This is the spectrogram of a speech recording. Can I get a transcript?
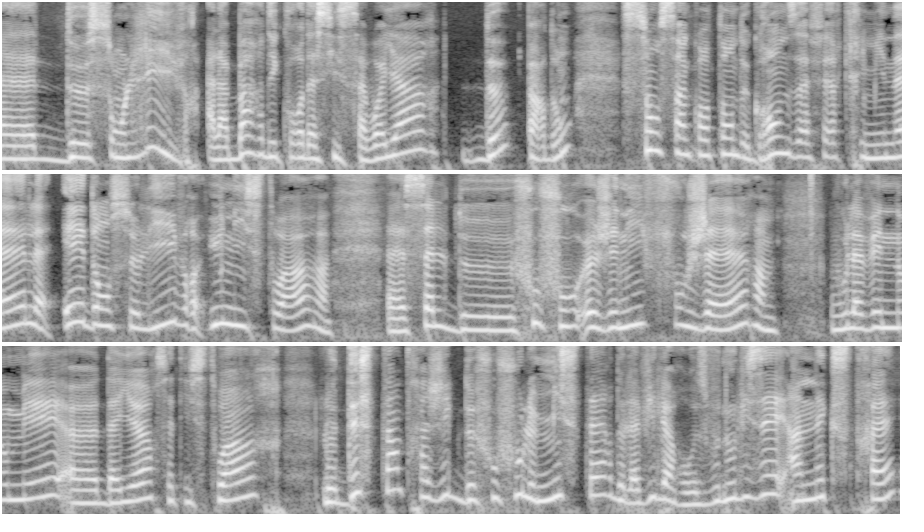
euh, de son livre à la barre des cours d'assises savoyards de, pardon, 150 ans de grandes affaires criminelles et dans ce livre, une histoire, euh, celle de Foufou, Eugénie Fougère. Vous l'avez nommé euh, d'ailleurs cette histoire, le destin tragique de Foufou, le mystère de la Villa Rose. Vous nous lisez un extrait,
